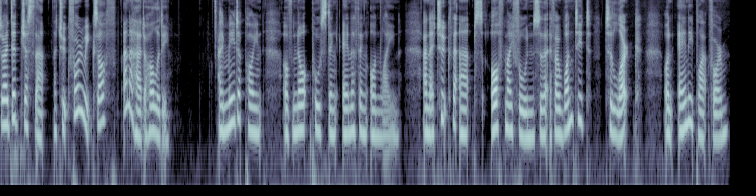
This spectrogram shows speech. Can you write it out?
So I did just that. I took four weeks off and I had a holiday. I made a point of not posting anything online and I took the apps off my phone so that if I wanted to lurk on any platform,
